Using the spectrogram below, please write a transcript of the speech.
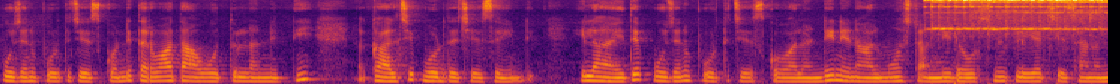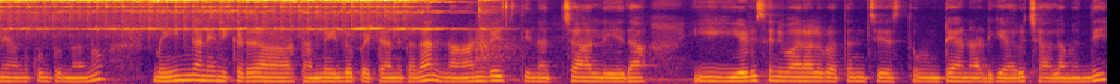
పూజను పూర్తి చేసుకోండి. తర్వాత ఆ ఒత్తులన్నింటినీ కాల్చి బూడిద చేసేయండి. ఇలా అయితే పూజను పూర్తి చేసుకోవాలండి. నేను ఆల్మోస్ట్ అన్ని డౌట్స్ని క్లియర్ చేశానని అనుకుంటున్నాను. మెయిన్గా నేను ఇక్కడ తమిళలో పెట్టాను కదా నాన్ వెజ్ తినచ్చా లేదా? ఈ ఏడు శనివారాలు వ్రతం చేస్తూ ఉంటే అని అడిగారు చాలామంది.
